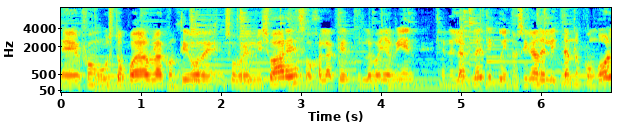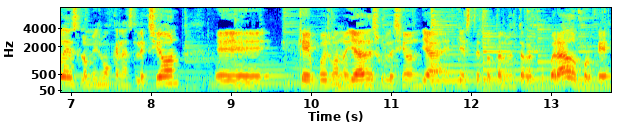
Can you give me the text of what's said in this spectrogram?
Eh, fue un gusto poder hablar contigo de, sobre Luis Suárez. Ojalá que pues, le vaya bien en el Atlético y nos siga deleitando con goles, lo mismo que en la selección. Eh, que pues bueno, ya de su lesión ya, ya esté totalmente recuperado porque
